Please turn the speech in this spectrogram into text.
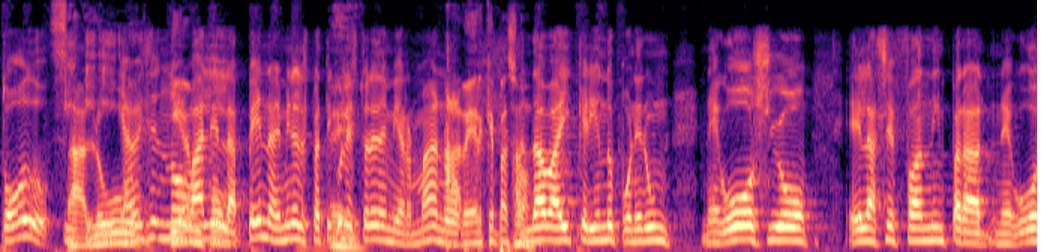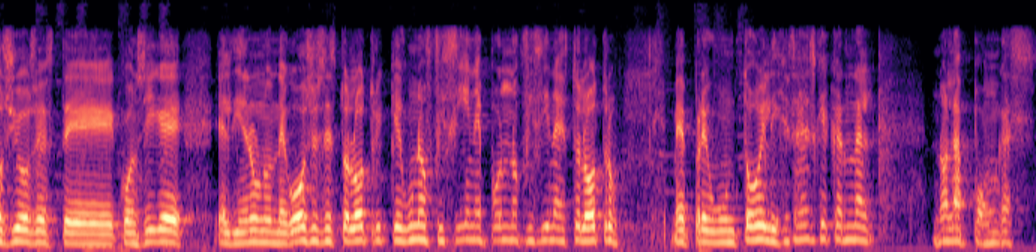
todo. Y- Salud, y, a veces no tiempo. vale la pena. Mira, les platico la historia de mi hermano. A ver, ¿qué pasó? Andaba ahí queriendo poner un negocio. Él hace funding para negocios, este, consigue el dinero en unos negocios, esto, lo otro, y que una oficina, y pone una oficina, esto, lo otro. Me preguntó y le dije, ¿sabes qué, carnal? No la pongas.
